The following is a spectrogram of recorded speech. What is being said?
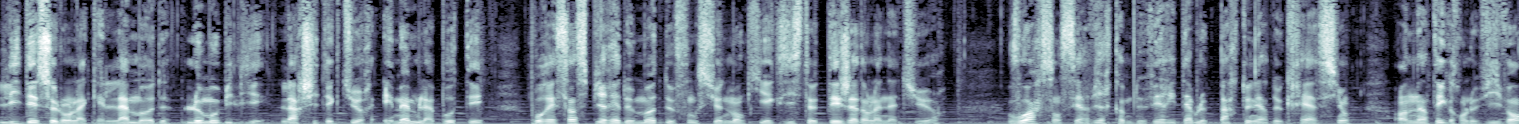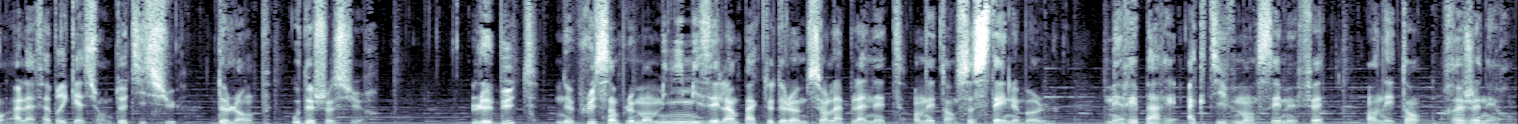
l'idée selon laquelle la mode, le mobilier, l'architecture et même la beauté pourraient s'inspirer de modes de fonctionnement qui existent déjà dans la nature, voire s'en servir comme de véritables partenaires de création en intégrant le vivant à la fabrication de tissus, de lampes ou de chaussures. Le but, ne plus simplement minimiser l'impact de l'homme sur la planète en étant sustainable, mais réparer activement ses méfaits en étant régénérant.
